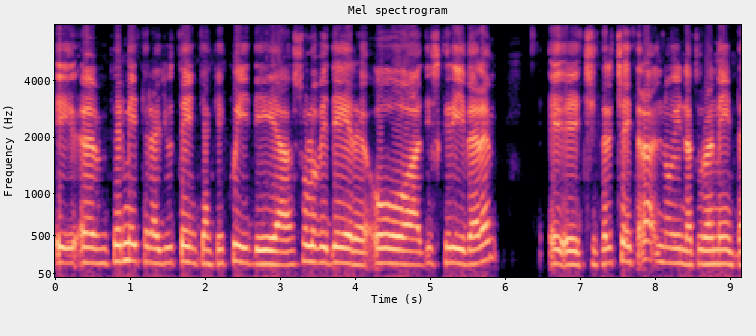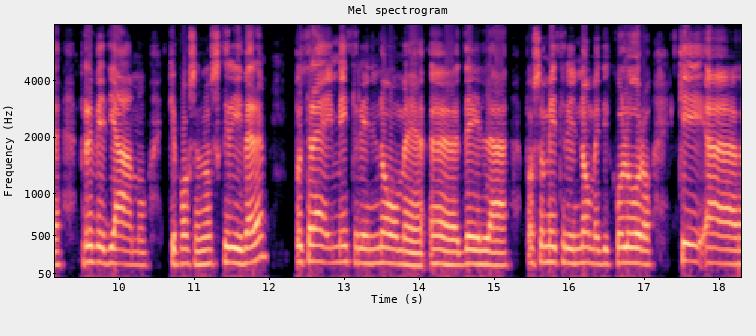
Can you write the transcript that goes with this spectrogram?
e eh, permettere agli utenti anche qui di uh, solo vedere o uh, di scrivere eccetera eccetera. Noi naturalmente prevediamo che possano scrivere. Potrei mettere il nome eh, del posso mettere il nome di coloro che eh,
